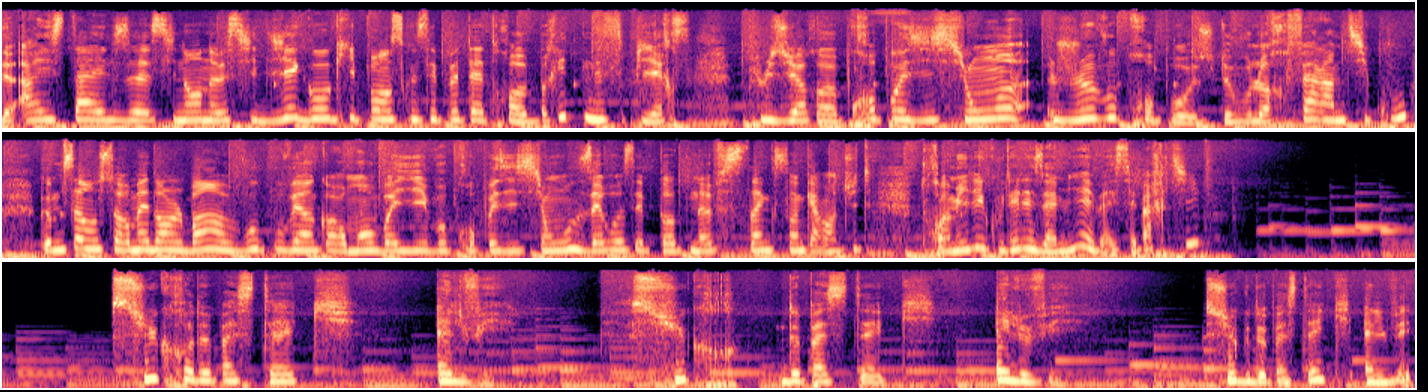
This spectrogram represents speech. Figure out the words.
de Harry Styles. Sinon, on a aussi Diego qui pense que c'est peut-être Britney Spears. Plusieurs euh, propositions. Je vous propose de vous leur faire un petit coup. Comme ça, on se remet dans le bain. Vous pouvez encore m'envoyer vos propositions 079 548 3000 écoutez les amis, et ben c'est parti. Sucre de pastèque élevé. Sucre de pastèque élevé. Sucre de pastèque élevé.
